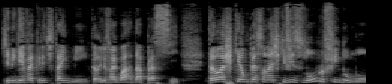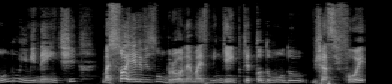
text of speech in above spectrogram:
que ninguém vai acreditar em mim. Então ele vai guardar para si. Então eu acho que é um personagem que vislumbra o fim do mundo iminente mas só ele vislumbrou, né? Mas ninguém, porque todo mundo já se foi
